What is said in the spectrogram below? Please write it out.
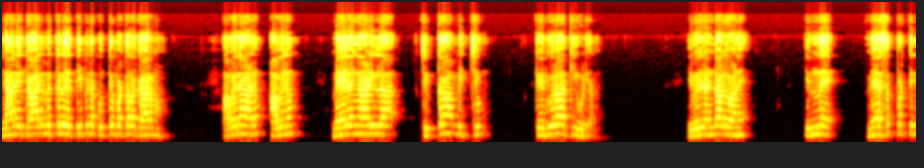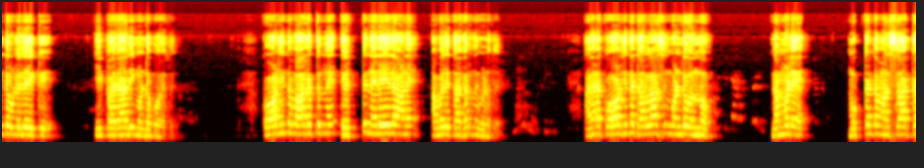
ഞാൻ ഈ കാലുമക്കൽ എത്തിപ്പിനെ കുറ്റപ്പെടുത്താനുള്ള കാരണം അവനാണ്. അവനും മേലങ്ങാടില്ല ചിക്കാം വിച്ചും കെബിറാക്കി കൂടിയാണ്. ഇവർ രണ്ടാളുമാണ് ഇന്ന് മേസപ്പുറത്തിന്റെ ഉള്ളിലേക്ക് ഈ പരാതിയും കൊണ്ടുപോയത്. കോടതിയുടെ ഭാഗത്തുനിന്ന് എട്ട് നിലയിലാണ് അവർ തകർന്നു വീണത്. അങ്ങനെ കോടതിയുടെ കർലാസും കൊണ്ടുവന്നു. നമ്മുടെ മുക്കണ്ട മനസ്സാക്ക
